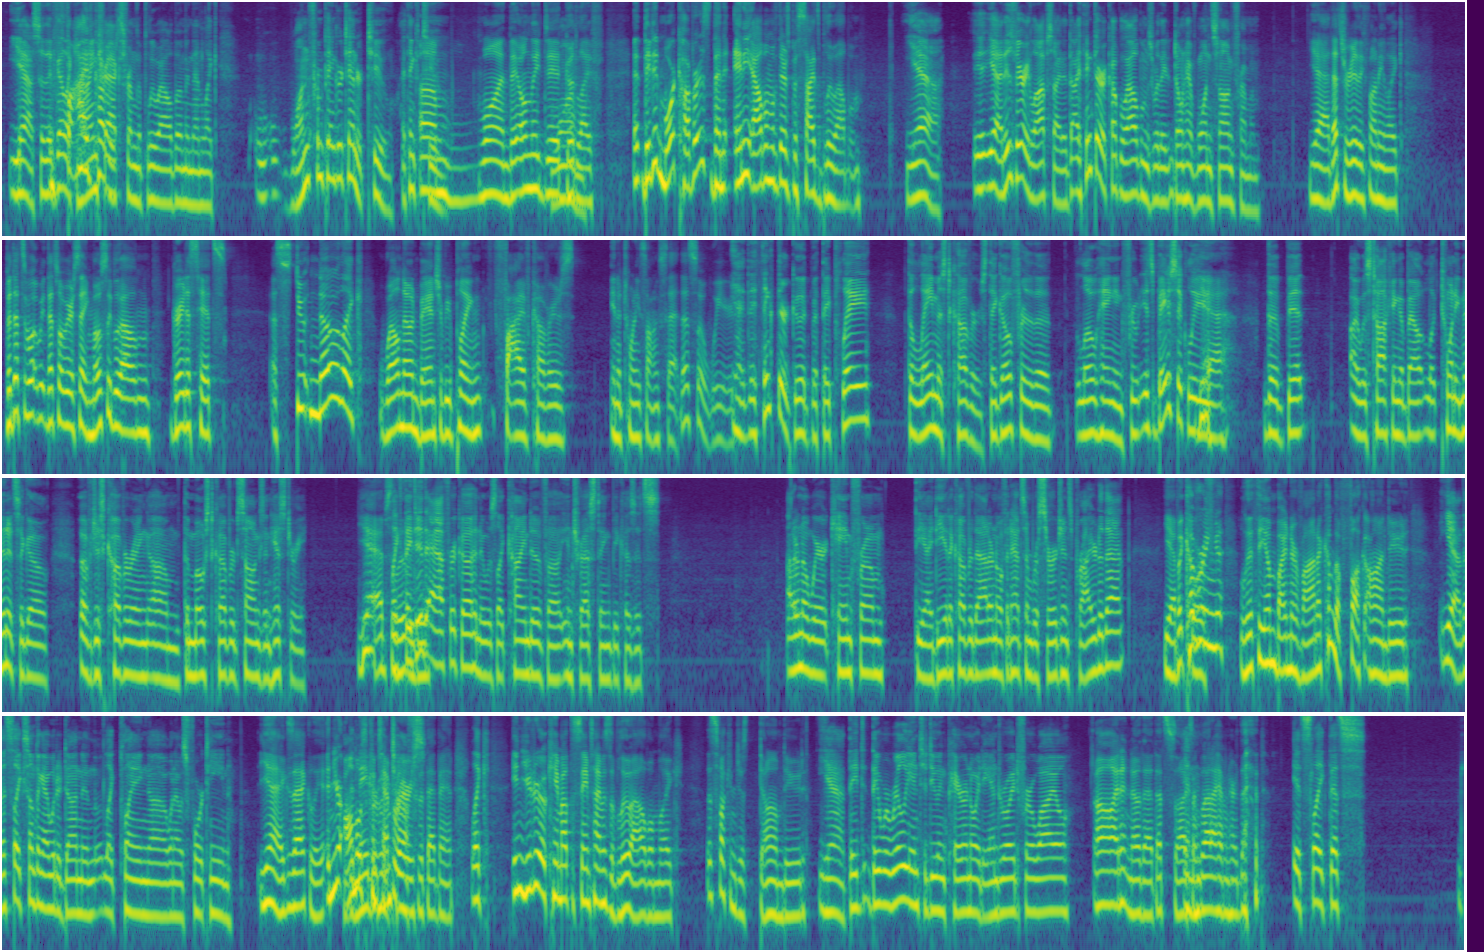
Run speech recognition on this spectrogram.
Yeah, so they've got like five nine covers. tracks from the Blue album, and then like w- one from Pinkerton or two. I think two. Um, one. They only did Good Life. And They did more covers than any album of theirs besides Blue album. yeah, It- yeah, it is very lopsided. I think there are a couple albums where they don't have one song from them. Yeah, that's really funny. Like, but that's what we, that's what we were saying. Mostly Blue album, greatest hits. A stu- no like well-known band should be playing five covers in a 20 song set. That's so weird. Yeah, they think they're good, but they play the lamest covers. They go for the low hanging fruit. It's basically Yeah. the bit I was talking about like 20 minutes ago of just covering um, the most covered songs in history. Yeah, absolutely. Like they did dude. Africa, and it was like kind of uh, interesting because it's. I don't know where it came from, the idea to cover that. I don't know if it had some resurgence prior to that. Yeah, but covering Lithium by Nirvana, come the fuck on, dude. Yeah, that's like something I would have done in like playing uh, when I was 14. Yeah, exactly. And you're almost contemporaries Toughs. with that band. Like In Utero came out the same time as the Blue album. Like that's fucking just dumb, dude. Yeah, they they were really into doing Paranoid Android for a while. Oh, I didn't know that. That sucks. And- I'm glad I haven't heard that. It's like that's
